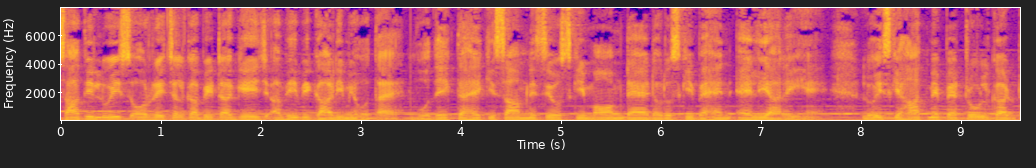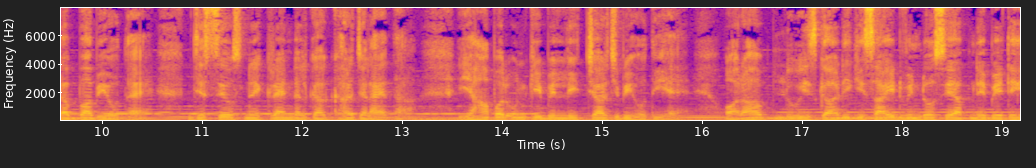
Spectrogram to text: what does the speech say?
साथ ही लुइस और रेचल का बेटा गेज अभी भी गाड़ी में होता है। वो देखता है कि सामने से उसकी मॉम, डैड और उसकी बहन एली आ रही हैं। लुइस के हाथ में पेट्रोल का डब्बा भी होता है, जिससे उसने क्रैंडल का घर जलाया था। यहाँ पर उनकी बिल्ली चर्च भी होती है। और अब लुइस गाड़ी की साइड विंडो से अपने बेटे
